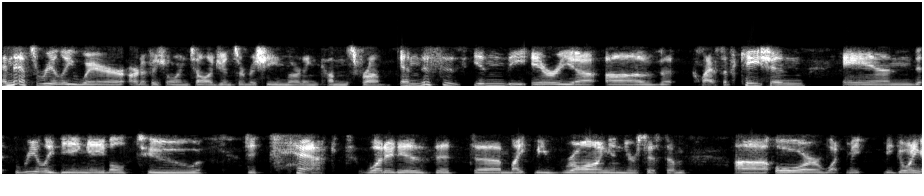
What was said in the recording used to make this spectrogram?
And that's really where artificial intelligence or machine learning comes from. And this is in the area of classification and really being able to detect what it is that uh, might be wrong in your system, uh, or what may be going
